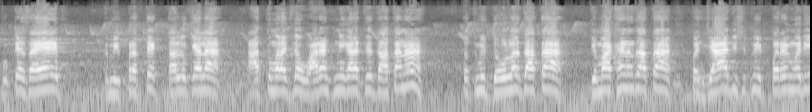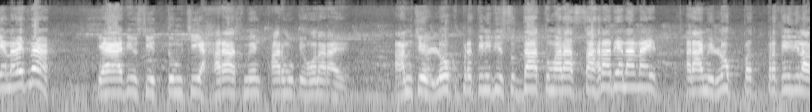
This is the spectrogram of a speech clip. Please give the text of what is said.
कुठे साहेब तुम्ही प्रत्येक तालुक्याला आज तुम्हाला जिथं वॉरंट निघाला ते जाता ना तर तुम्ही डोलत जाता दिमाखानं जाता. पण ज्या दिवशी तुम्ही परळीमध्ये येणार आहेत ना त्या दिवशी तुमची हरासमेंट फार मोठी होणार आहे. आमचे लोकप्रतिनिधी सुद्धा तुम्हाला सहारा देणार नाहीत. आणि आम्ही लोकप्रतिनिधीला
